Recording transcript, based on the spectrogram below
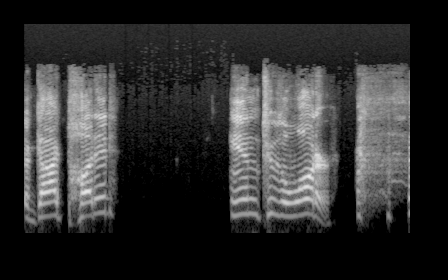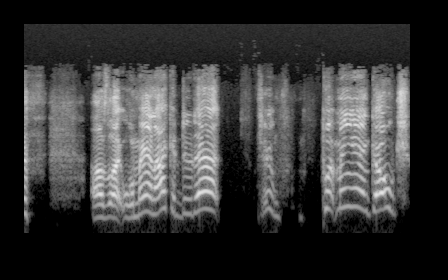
a guy putted into the water. I was like, well, man, I could do that. Put me in, coach.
